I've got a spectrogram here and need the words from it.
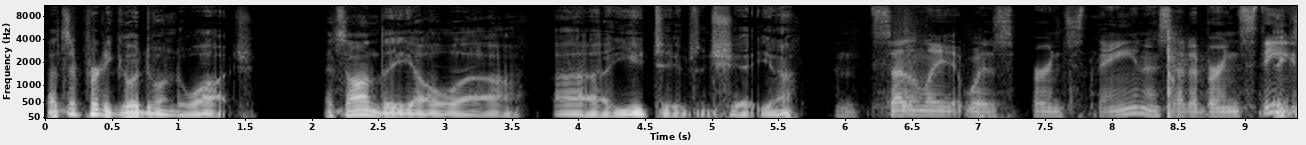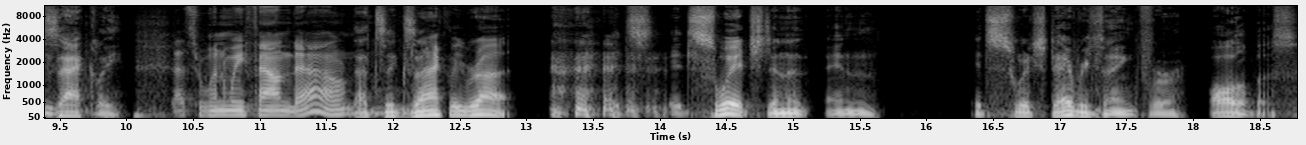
That's a pretty good one to watch. It's on the old uh, uh, YouTubes and shit, you know. And suddenly it was Berenstain instead of Berenstein. Exactly. That's when we found out. That's exactly right. it's it switched and it and it switched everything for all of us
